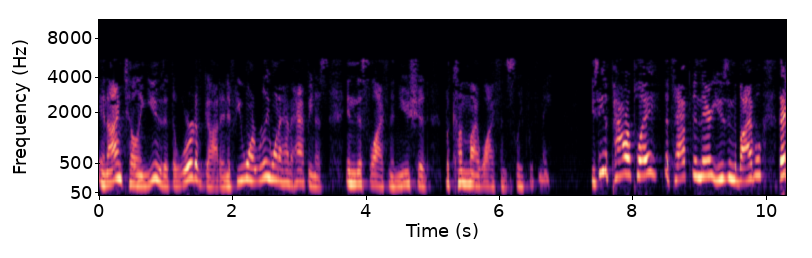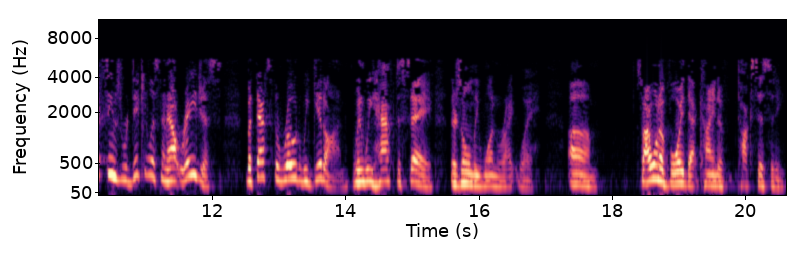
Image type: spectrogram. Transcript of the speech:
and I'm telling you that the Word of God, and if you want, really want to have happiness in this life, then you should become my wife and sleep with me. You see the power play that's happening there using the Bible? That seems ridiculous and outrageous, but that's the road we get on when we have to say there's only one right way. Um, so I want to avoid that kind of toxicity.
